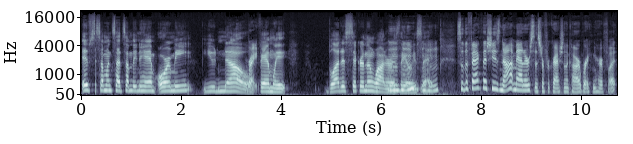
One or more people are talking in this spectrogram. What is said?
If someone said something to him or me, you know, Right. family, blood is sicker than water, as they always say. So the fact that she's not mad at her sister for crashing the car, breaking her foot,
